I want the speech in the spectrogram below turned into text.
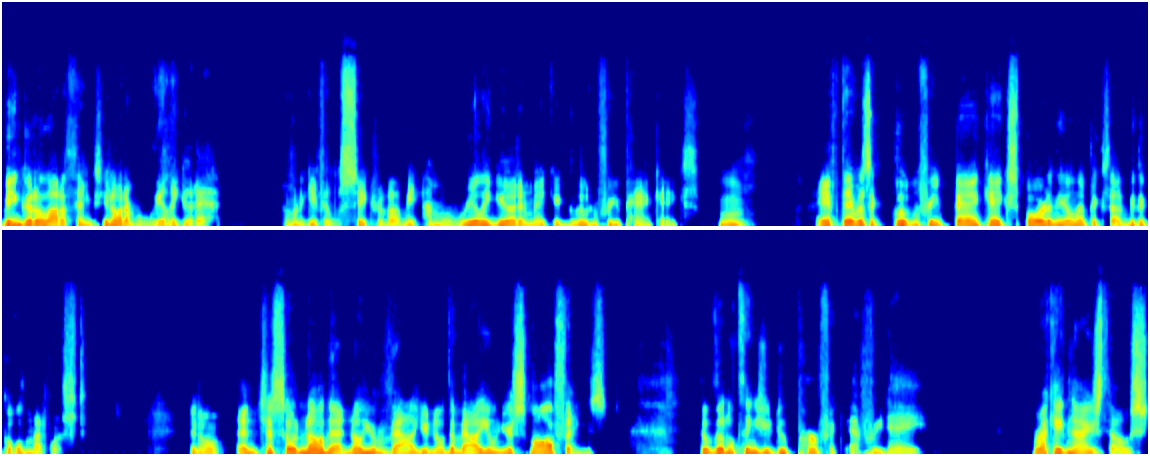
being good at a lot of things. You know what I'm really good at? I want to give you a little secret about me. I'm really good at making gluten free pancakes. Hmm. If there was a gluten free pancake sport in the Olympics, I'd be the gold medalist. You know and just so know that. Know your value. Know the value in your small things. The little things you do perfect every day. Recognize those.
